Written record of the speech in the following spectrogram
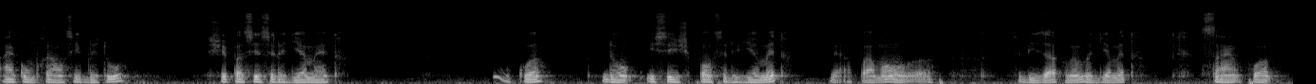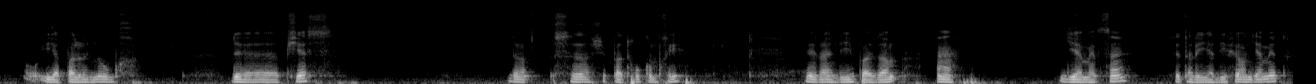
incompréhensible du tout. Je sais pas si c'est le diamètre ou quoi. Donc ici, je pense c'est le diamètre. Mais apparemment, euh, c'est bizarre quand même le diamètre. 5 fois, il n'y a pas le nombre de pièces. Donc ça, j'ai pas trop compris. Et là, il dit par exemple 1 diamètre 5, c'est-à-dire il y a différents diamètres.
